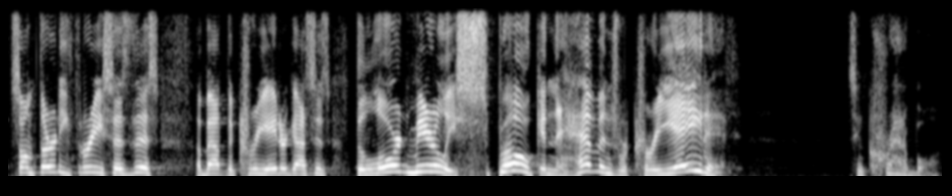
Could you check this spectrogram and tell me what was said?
Psalm 33 says this about the creator God says, The Lord merely spoke and the heavens were created. It's incredible.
